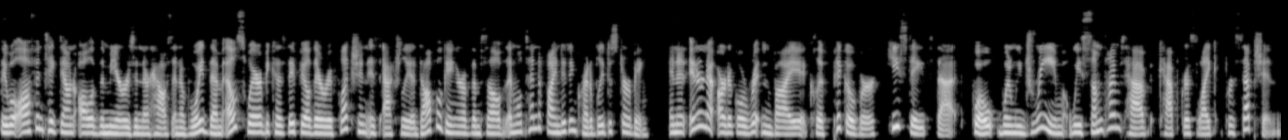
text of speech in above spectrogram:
They will often take down all of the mirrors in their house and avoid them elsewhere because they feel their reflection is actually a doppelganger of themselves and will tend to find it incredibly disturbing. In an internet article written by Cliff Pickover, he states that, quote, when we dream, we sometimes have Capgras-like perceptions.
